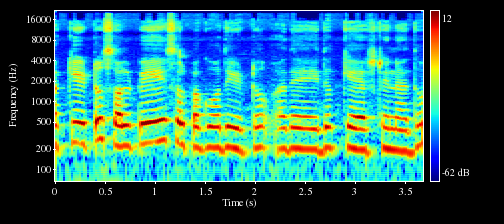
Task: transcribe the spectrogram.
ಅಕ್ಕಿ ಹಿಟ್ಟು ಸ್ವಲ್ಪೇ ಸ್ವಲ್ಪ ಗೋಧಿ ಹಿಟ್ಟು, ಅದೇ ಇದಕ್ಕೆ ಅಷ್ಟೇನದು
